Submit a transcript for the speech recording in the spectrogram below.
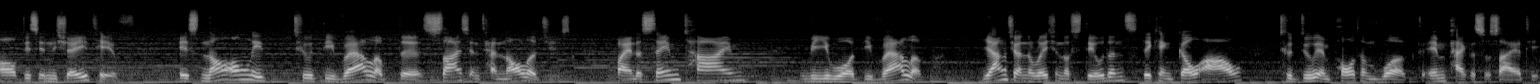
of this initiative is not only to develop the science and technologies, but at the same time, we will develop young generation of students. They can go out to do important work to impact the society.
